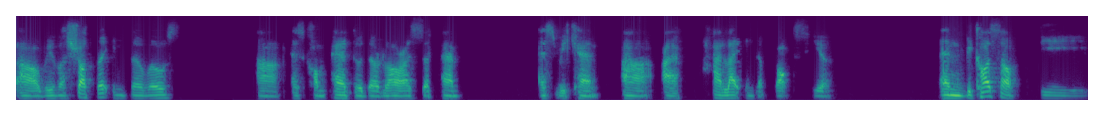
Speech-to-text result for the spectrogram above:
uh, with a shorter intervals uh, as compared to the lorazepam, as we can uh, I've highlight in the box here. And because of the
